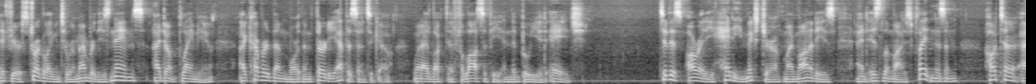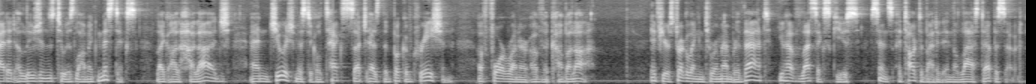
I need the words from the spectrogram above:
If you're struggling to remember these names, I don't blame you. I covered them more than 30 episodes ago when I looked at philosophy in the Buyid age. To this already heady mixture of Maimonides and Islamized Platonism, Hoter added allusions to Islamic mystics like Al Hallaj and Jewish mystical texts such as the Book of Creation, a forerunner of the Kabbalah. If you're struggling to remember that, you have less excuse since I talked about it in the last episode.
